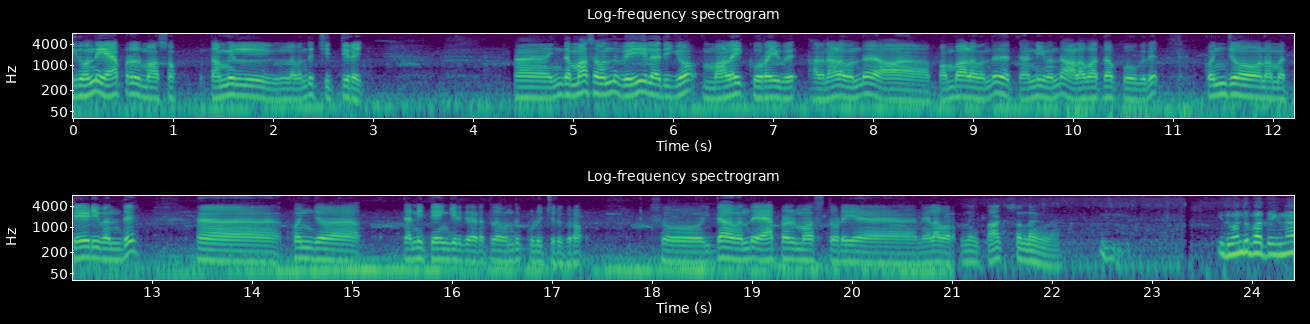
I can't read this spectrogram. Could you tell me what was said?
இது வந்து ஏப்ரல் மாதம் தமிழில் வந்து சித்திரை. இந்த மாதம் வந்து வெயில் அதிகம் மழை குறைவு. அதனால் வந்து பம்பாவில் வந்து தண்ணி வந்து அளவாக தான் போகுது. கொஞ்சம் நம்ம தேடி வந்து கொஞ்சம் தண்ணி தேங்கி இருக்கிற இடத்துல வந்து குளிச்சிருக்கிறோம். ஸோ இதான் வந்து ஏப்ரல் மாதத்துடைய நிலவரம். நீங்கள் பார்க்க சொன்னாங்களா? இது வந்து பார்த்தீங்கன்னா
